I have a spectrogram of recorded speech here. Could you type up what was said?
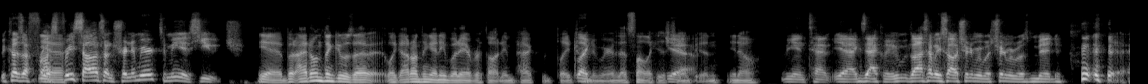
because a fr- Yeah. free silence on Tryndamere to me is huge. Yeah, but I don't think it was a, like I don't think anybody ever thought Impact would play Like, Tryndamere. That's not like his yeah. champion, you know. The intent, yeah, exactly. The last time we saw Tryndamere was Tryndamere was mid, Yeah.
